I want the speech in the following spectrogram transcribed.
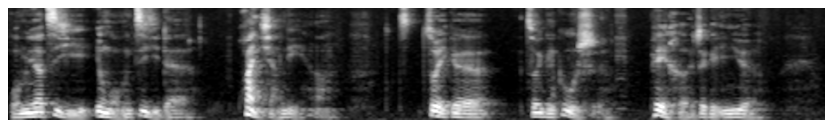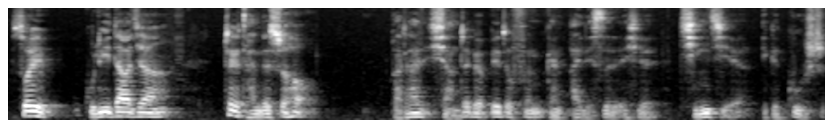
我们要自己用我们自己的幻想力啊，做一个做一个故事，配合这个音乐。所以鼓励大家这个弹的时候，把它想这个贝多芬跟爱丽丝的一些情节，一个故事。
